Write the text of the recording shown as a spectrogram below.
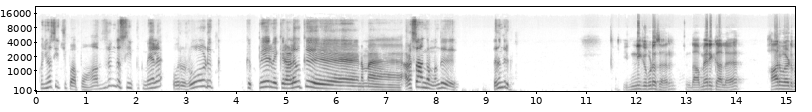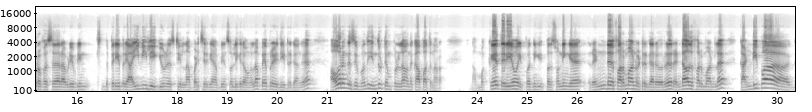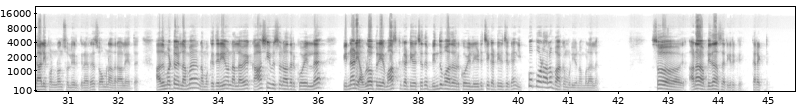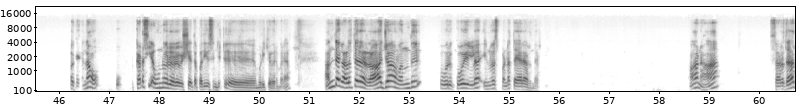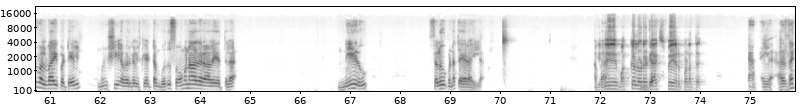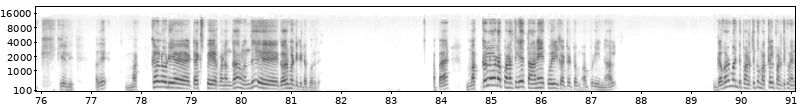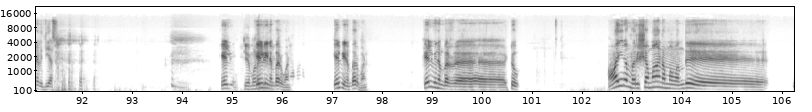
கொஞ்சம் யோசிச்சு பார்ப்போம். அவுரங்கசீப்புக்கு மேல ஒரு ரோடுக்கு பேர் வைக்கிற அளவுக்கு நம்ம அரசாங்கம் வந்து இருந்திருக்கு. இன்னைக்கு கூட சார் இந்த அமெரிக்கால ஹார்வர்டு ப்ரொஃபஸர் அப்படி இப்படின்னு இந்த பெரிய பெரிய ஐவி லீக் யூனிவர்சிட்டியில் நான் படிச்சிருக்கேன் அப்படின்னு சொல்லிக்கிறவங்க எல்லாம் பேப்பர் எழுதிட்டு இருக்காங்க. அவுரங்கசீப் வந்து இந்து டெம்பிள்லாம் வந்து காப்பாத்தினாராம். நமக்கே தெரியும். இப்போ நீங்க இப்போ சொன்னீங்க ரெண்டு ஃபர்மான் விட்டுருக்காரு அவரு. ரெண்டாவது ஃபர்மான்ல கண்டிப்பா காலி பண்ணணும்னு சொல்லியிருக்கிறாரு சோமநாதர் ஆலயத்தை. அது மட்டும் இல்லாம நமக்கு தெரியும் நல்லாவே காசி விஸ்வநாதர் கோயில்ல பின்னாடி அவ்வளோ பெரிய மாஸ்க் கட்டி வச்சது பிந்து மாதவர் கோயில் இடிச்சு கட்டி வச்சிருக்காங்க. இப்போ போனாலும் பார்க்க முடியும் நம்மளால. ஸோ ஆனால் அப்படிதான் சார் இருக்கு. கரெக்ட். ஓகே நான் கடைசியா இன்னொரு ஒரு விஷயத்த பதிவு செஞ்சுட்டு முடிக்க விரும்புறேன். அந்த காலத்துல ராஜா வந்து ஒரு கோயில்ல இன்வெஸ்ட் பண்ண தயாரா இருந்தார். ஆனா சர்தார் வல்லபாய் பட்டேல் முன்ஷி அவர்கள் கேட்டபோது சோமநாதர் ஆலயத்துல நேரு செலவு பண்ண தயாரா இல்ல. மக்களோட டாக்ஸ் பேயர் பணத்தை. இல்ல அதுதான் கேள்வி. அது மக்களுடைய டாக்ஸ் பேயர் பணம் தான் வந்து கவர்மெண்ட் கிட்ட போறது. அப்ப மக்களோட பணத்திலேயே தானே கோயில் கட்டட்டும் அப்படின்னால் கவர்மெண்ட் பணத்துக்கும் மக்கள் பணத்துக்கும் என்ன வித்தியாசம்? கேள்வி கேள்வி. நம்பர் ஒன் கேள்வி நம்பர் ஒன் கேள்வி நம்பர் டூ ஆயிரம் வருஷமா நம்ம வந்து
